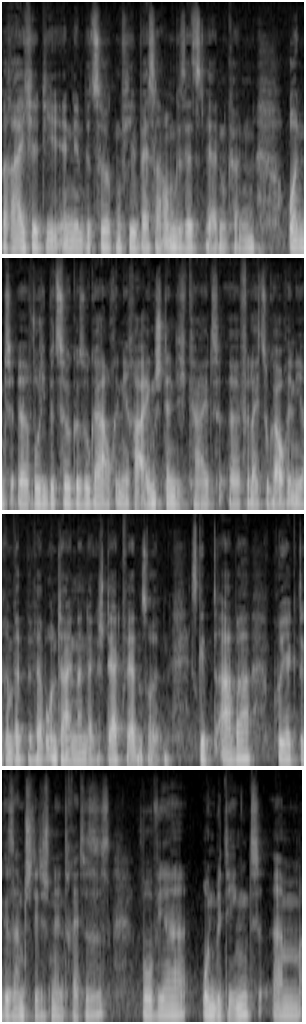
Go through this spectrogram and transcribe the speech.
Bereiche, die in den Bezirken viel besser umgesetzt werden können und äh, wo die Bezirke sogar auch in ihrer Eigenständigkeit, äh, vielleicht sogar auch in ihrem Wettbewerb untereinander gestärkt werden sollten. Es gibt aber Projekte gesamtstädtischen Interesses, wo wir unbedingt ähm,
